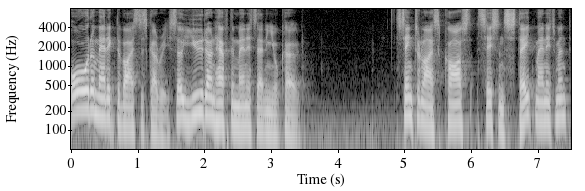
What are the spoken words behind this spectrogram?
automatic device discovery, so you don't have to manage that in your code, centralized cast session state management,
